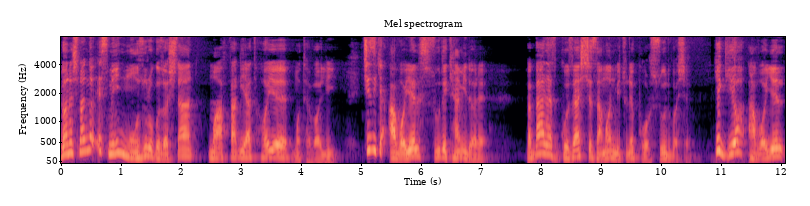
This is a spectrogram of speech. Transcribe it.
دانشمندا اسم این موضوع رو گذاشتن موفقیت های متوالی. چیزی که اوایل سود کمی داره و بعد از گذشت زمان می‌تونه پرسود باشه. یه گیاه اوایل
